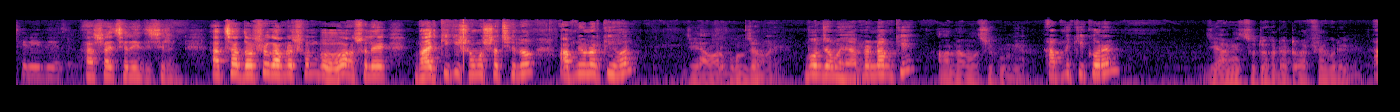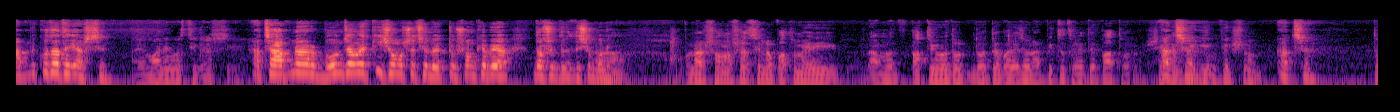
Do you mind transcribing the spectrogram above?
ছেড়ে দিয়েছে আশায় ছেড়েই দিয়েছিলেন। আচ্ছা দর্শক আমরা শুনব আসলে ভাইয়ের কি কি সমস্যা ছিল? আপনি ওনার কি হন? যে আমার বোন জামাই। বনজামাই আপনার নাম কি? আমার নাম হচ্ছে কুমিয়া। আপনি কি করেন? যে আমি ছোটখাটো একটা ব্যবসা করি। আপনি কোথা থেকে আসছেন? আমি মানিগঞ্জ থেকে আসছি। আচ্ছা আপনার বোন জামাইয়ের কি সমস্যা ছিল? একটু সংক্ষেপে দর্শকদের উদ্দেশ্যে বলুন। ওনার সমস্যা ছিল প্রথমেই আমরা প্রাথমিক ধরতে পারি যে ওনার পিত্তথলিতে পাথর সেখান আচ্ছা। থেকে ইনফেকশন আচ্ছা। তো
